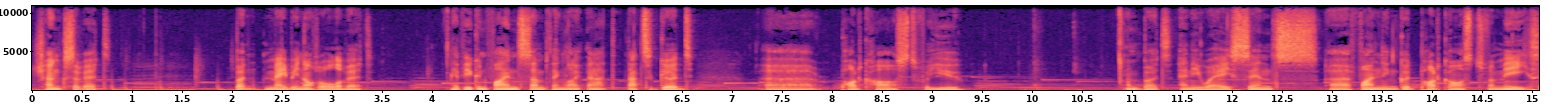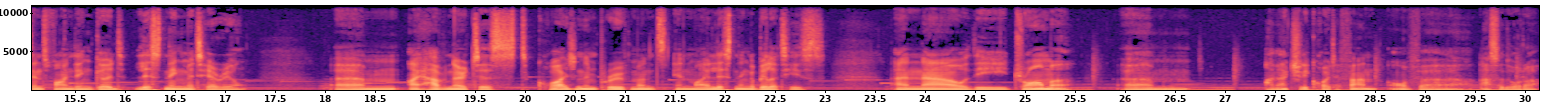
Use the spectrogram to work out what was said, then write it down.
chunks of it, but maybe not all of it. If you can find something like that, that's a good uh, podcast for you. But anyway, since uh, finding good podcasts for me, since finding good listening material, um, I have noticed quite an improvement in my listening abilities. And now the drama, um, I'm actually quite a fan of uh, Asadora.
